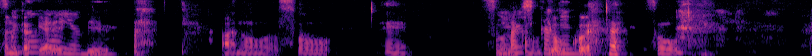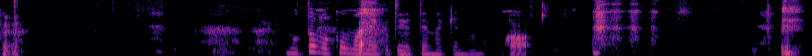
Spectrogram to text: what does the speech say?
とにかくやれっていう。ね。あの、そう、ね、そう、やなんかもう今日これ、そう、元も子もないこと言ってんだけど。まあ、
